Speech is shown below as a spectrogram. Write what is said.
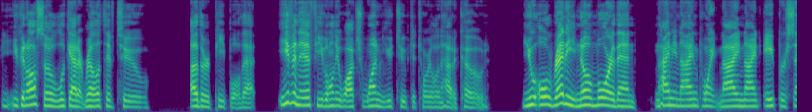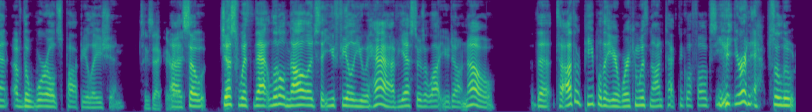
you can also look at it relative to other people that even if you've only watched one YouTube tutorial on how to code, you already know more than 99.998% of the world's population. that's exactly Uh, right. so just with that little knowledge that you feel you have, yes, there's a lot you don't know. The to other people that you're working with, non-technical folks, you, you're an absolute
